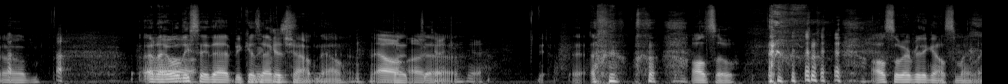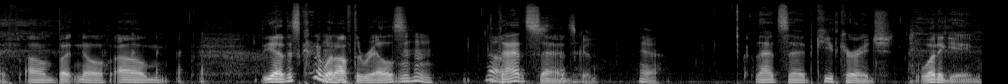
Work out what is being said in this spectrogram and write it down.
um, and I only Uh, say that because, I have a child now. Oh, But, okay. uh, yeah. also, also everything else in my life. Um, but no. Um, yeah, this kind of went Hmm. off the rails. Mm-hmm. No, That that's, said- that's good. Yeah. That said, Keith Courage, what a game.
